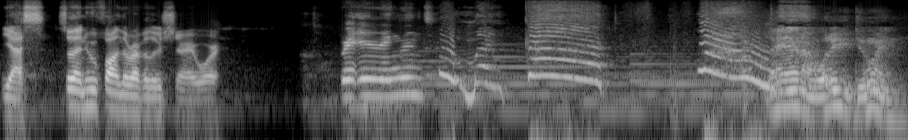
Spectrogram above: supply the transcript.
Yes. So then who fought in the Revolutionary War? Britain and England? Oh my God! Wow! Diana, what are you doing?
